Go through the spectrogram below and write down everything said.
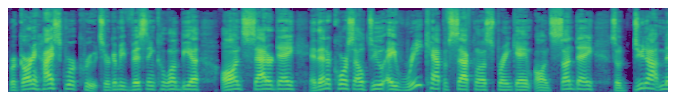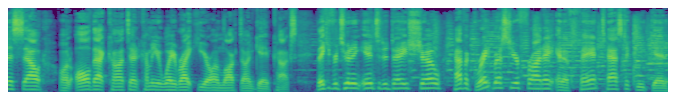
regarding high school recruits. who are going to be visiting Columbia on Saturday. And then, of course, I'll do a recap of South Carolina's spring game on Sunday. So do not miss out on all that content coming your way right here on Locked On Gamecocks. Thank you for tuning in to today's show. Have a great rest of your Friday and a fantastic weekend.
